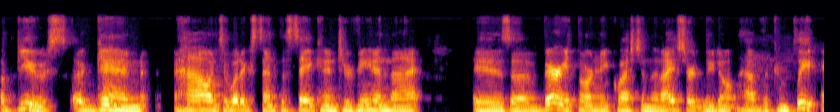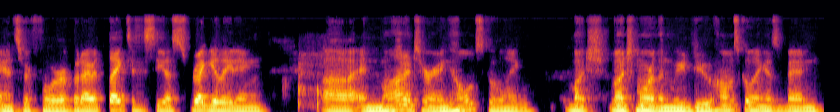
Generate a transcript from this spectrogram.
abuse. Again, how and to what extent the state can intervene in that is a very thorny question that I certainly don't have the complete answer for. But I would like to see us regulating uh, and monitoring homeschooling much much more than we do. Homeschooling has been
